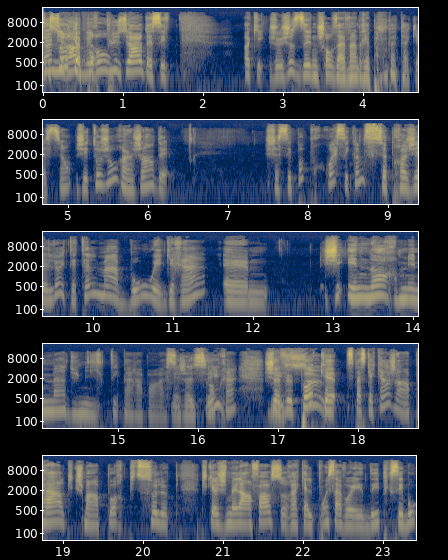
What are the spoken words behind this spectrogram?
un c'est sûr miracle, que pour Véro. plusieurs de ces. OK, je veux juste dire une chose avant de répondre à ta question. J'ai toujours un genre de. Je sais pas pourquoi, c'est comme si ce projet-là était tellement beau et grand. Euh, j'ai énormément d'humilité par rapport à ça. Ben, je le sais. comprends? Je Bien veux pas que. C'est parce que quand j'en parle, puis que je m'emporte, puis tout ça, là, puis que je mets l'emphase sur à quel point ça va aider, puis que c'est beau,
